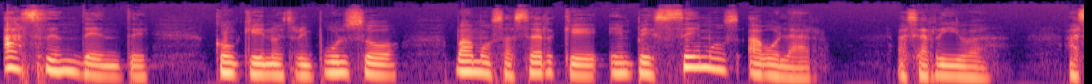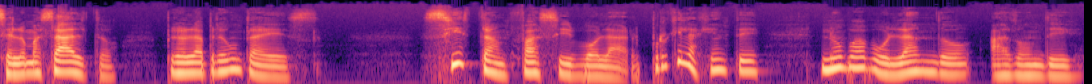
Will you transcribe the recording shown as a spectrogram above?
ascendente con que nuestro impulso vamos a hacer que empecemos a volar hacia arriba, hacia lo más alto. Pero la pregunta es, si es tan fácil volar, ¿por qué la gente no va volando a donde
